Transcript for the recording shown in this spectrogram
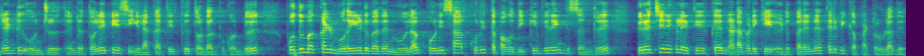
இரண்டு ஒன்று என்ற தொலைபேசி இலக்கத்திற்கு தொடர்பு கொண்டு பொதுமக்கள் முறையிடுவதன் மூலம் போலீசார் குறித்த பகுதிக்கு விரைந்து சென்று பிரச்சினைகளை தீர்க்க நடவடிக்கை எடுப்பர் என தெரிவிக்கப்பட்டுள்ளது.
